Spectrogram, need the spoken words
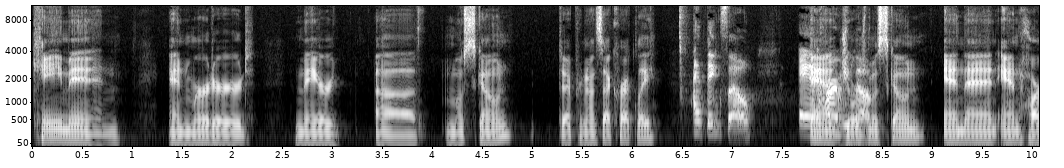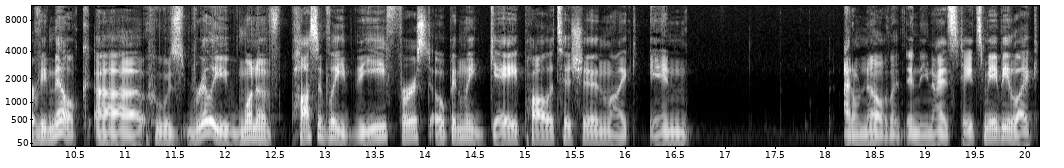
came in and murdered Mayor uh, Moscone. Did I pronounce that correctly? I think so and, and George Milk. Moscone, and then and Harvey Milk, uh, who was really one of possibly the first openly gay politician, like in I don't know, like in the United States, maybe like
